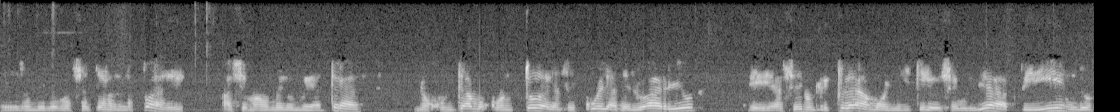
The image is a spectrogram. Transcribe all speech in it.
eh, donde los asaltaron los padres, hace más o menos un mes atrás. Nos juntamos con todas las escuelas del barrio eh, hacer un reclamo al Ministerio de Seguridad pidiendo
